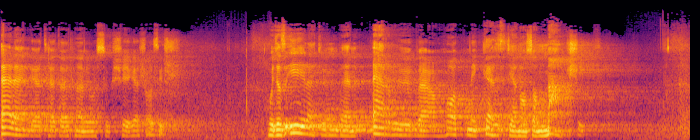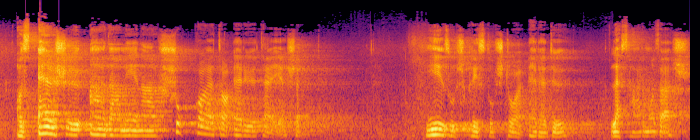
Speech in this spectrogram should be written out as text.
elengedhetetlenül szükséges az is, hogy az életünkben erővel hatni kezdjen az a másik, az első Ádáménál sokkal erőteljesebb, Jézus Krisztustól eredő leszármazás.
